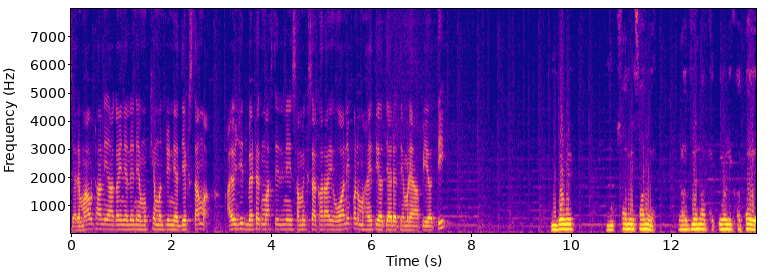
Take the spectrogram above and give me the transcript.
જ્યારે માવઠાની આગાહીને લઈને મુખ્યમંત્રીની અધ્યક્ષતામાં આયોજિત બેઠકમાં સ્થિતિની સમીક્ષા કરાઈ હોવાની પણ માહિતી અત્યારે તેમણે આપી હતી. સંભવિત નુકસાની સામે રાજ્યના ખેતીવાડી ખાતાએ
